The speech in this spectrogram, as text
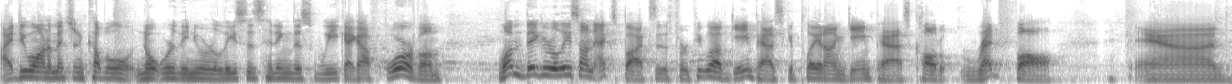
I do want to mention a couple noteworthy new releases hitting this week. I got four of them. One big release on Xbox is for people who have Game Pass. You can play it on Game Pass called Redfall, and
